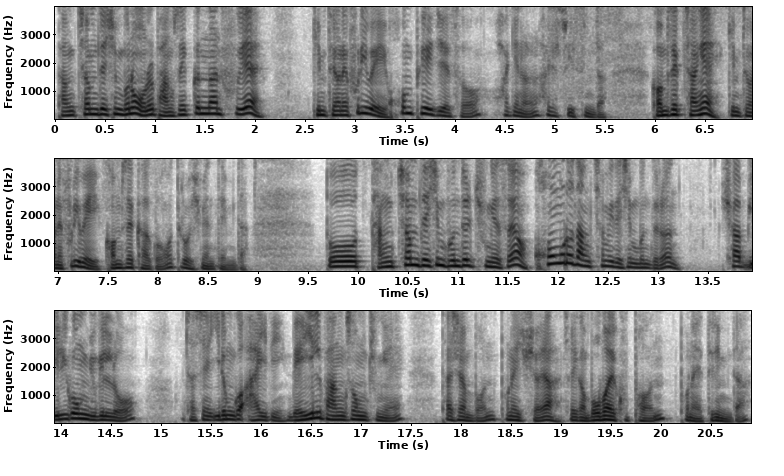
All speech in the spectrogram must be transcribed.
당첨되신 분은 오늘 방송이 끝난 후에 김태훈의 Freeway 홈페이지에서 확인을 하실 수 있습니다. 검색창에 김태훈의 Freeway 검색하고 들어오시면 됩니다. 또 당첨되신 분들 중에서요. 콩으로 당첨이 되신 분들은 샵 1061로 자신의 이름과 아이디 내일 방송 중에 다시 한번 보내주셔야 저희가 모바일 쿠폰 보내드립니다.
